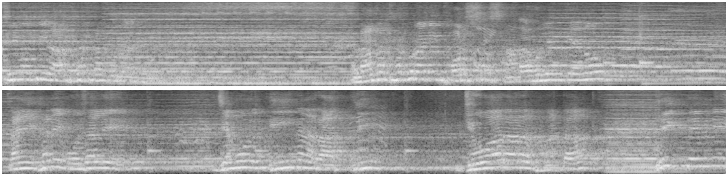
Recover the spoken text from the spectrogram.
শ্রীমতী রাধা ঠাকুরানী। রাধা ঠাকুরানী ফর্সা সাদা হলেন কেন? না, এখানে বোঝালে যেমন দিন আর রাত্রি, জোয়ার আর ভাটা, ঠিক তেমনি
